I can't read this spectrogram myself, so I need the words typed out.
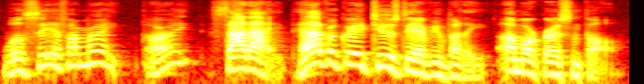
We'll see if I'm right. All right. Sad Have a great Tuesday, everybody. I'm Mark Rosenthal.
